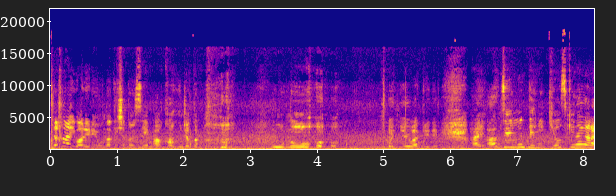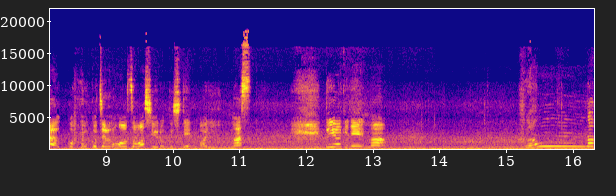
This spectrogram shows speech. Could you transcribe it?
だから言われるようになってきちゃったんですね。あ勘踏んじゃった。おの というわけで、はい、安全運転に気をつけながらこ、こちらの放送は収録しております。というわけで、まあ、不安だ、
